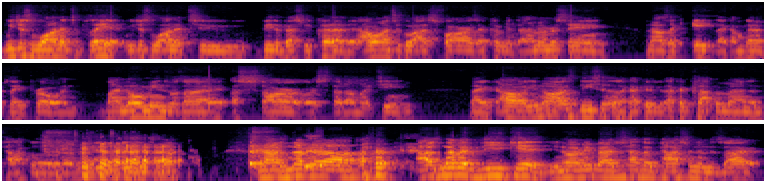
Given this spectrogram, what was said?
we just wanted to play it. We just wanted to be the best we could at it. I wanted to go as far as I could with that. I remember saying when I was like eight, like I'm gonna play pro, and by no means was I a star or a stud on my team. Like, oh, you know, I was decent. Like I could I could clap a man and tackle or whatever. but I was never uh, I was never the kid. You know what I mean? But I just had the passion and desire.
